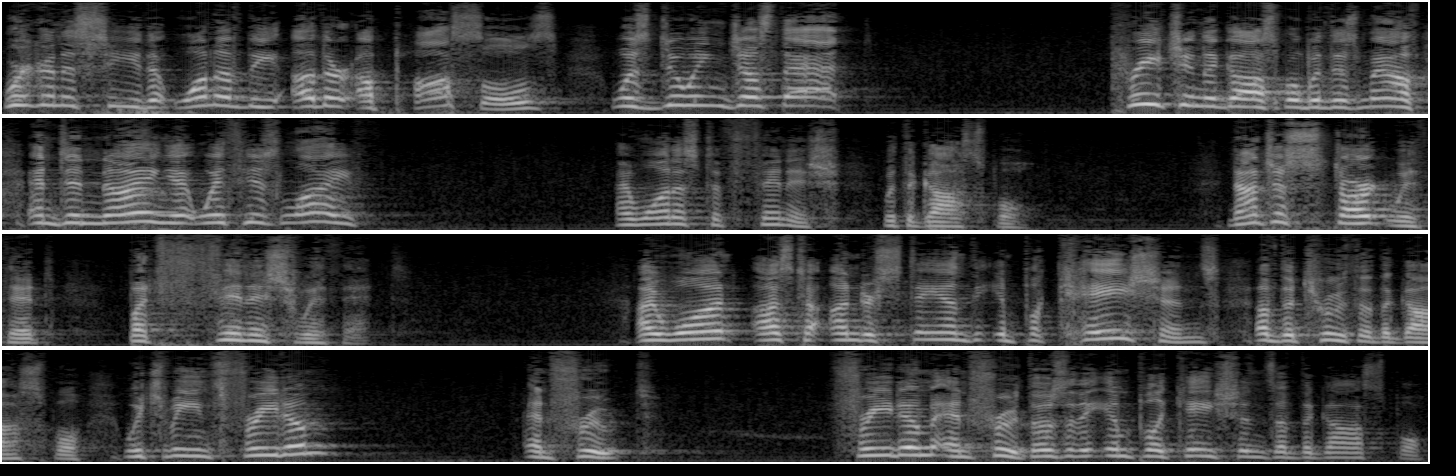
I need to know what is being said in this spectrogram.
We're going to see that one of the other apostles was doing just that preaching the gospel with his mouth and denying it with his life. I want us to finish with the gospel. Not just start with it, but finish with it. I want us to understand the implications of the truth of the gospel, which means freedom and fruit. Freedom and fruit. Those are the implications of the gospel.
